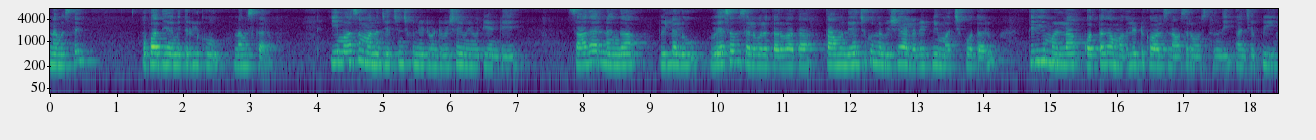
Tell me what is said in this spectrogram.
నమస్తే. ఉపాధ్యాయ మిత్రులకు నమస్కారం. ఈ మాసం మనం చర్చించుకునేటువంటి విషయం ఏమిటి అంటే సాధారణంగా పిల్లలు వేసవి సెలవుల తర్వాత తాము నేర్చుకున్న విషయాలన్నింటినీ మర్చిపోతారు. తిరిగి మళ్ళా కొత్తగా మొదలెట్టుకోవాల్సిన అవసరం వస్తుంది అని చెప్పి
